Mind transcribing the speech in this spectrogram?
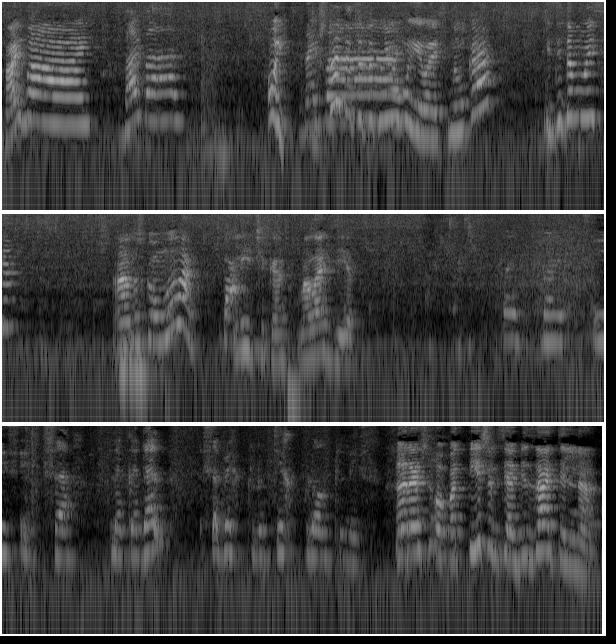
Bye-bye! Bye-bye! Ой, bye-bye. что это ты тут не умылась? Ну-ка, иди домойся. Аннушка умыла? Да. Личика, молодец. Подписывайся на канал самых крутых блогеров. Хорошо, подпишемся обязательно.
